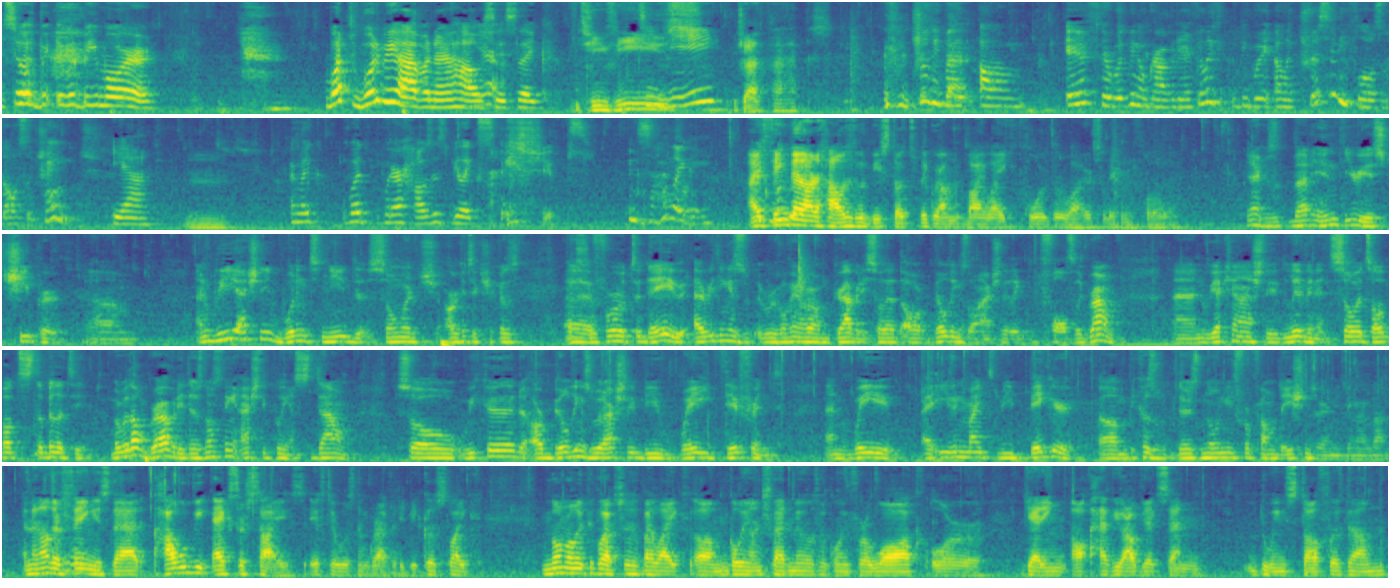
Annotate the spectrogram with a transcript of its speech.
So it, be, it would be more. What would we have in our houses? Like TVs, TV? jetpacks. Truly, but um, if there would be no gravity, I feel like the way electricity flows would also change. yeah. Mm. And like, what would our houses be like spaceships? Exactly. I Like, think would that our houses would be stuck to the ground by like cords or wires, so they can fall. Yeah, because that in theory is cheaper, um, and we actually wouldn't need so much architecture because uh, for today everything is revolving around gravity, so that our buildings don't actually like fall to the ground, and we can actually live in it. So it's all about stability. But without gravity, there's nothing actually pulling us down. So we could our buildings would actually be way different, and way uh, even might be bigger um, because there's no need for foundations or anything like that. And another Yeah. thing is that how would we exercise if there was no gravity? Because like normally people exercise by like um, going on treadmills or going for a walk or getting uh, heavy objects and doing stuff with them.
